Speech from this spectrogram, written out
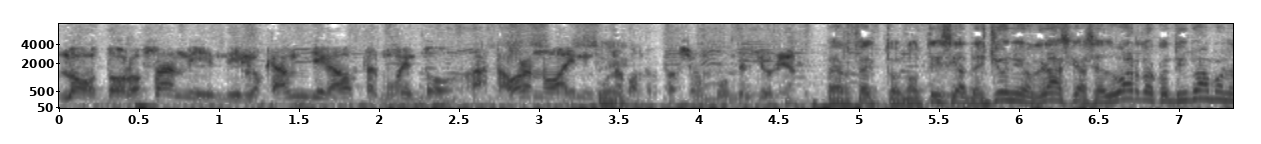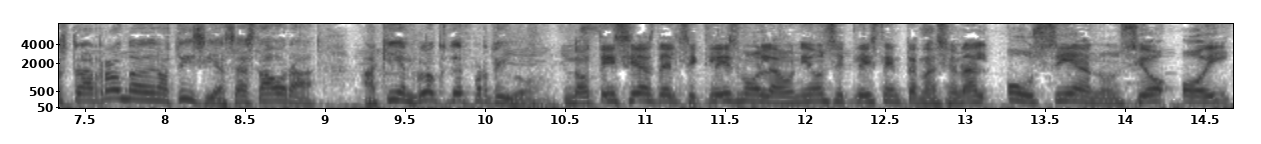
No, Dolosa ni, ni los que han llegado hasta el momento. Hasta ahora no hay ninguna contratación boom del Junior. Perfecto, noticias de Junior. Gracias, Eduardo. Continuamos nuestra ronda de noticias hasta ahora aquí en Blog Deportivo. Noticias del ciclismo. La Unión Ciclista Internacional UCI anunció hoy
